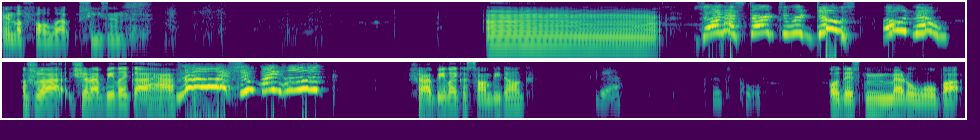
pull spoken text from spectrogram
in the Fallout season. Um, Zone has started to reduce. Oh no! oh, should I should I be like a half? No, I shoot my hook. Should I be like a zombie dog? Yeah, that's cool. Oh, there's metal robot.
